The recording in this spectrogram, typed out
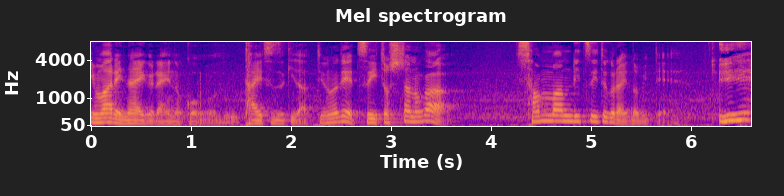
今までにないぐらいのこうタイ続きだっていうのでツイートしたのが3万リツイートぐらい伸びて。ええ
